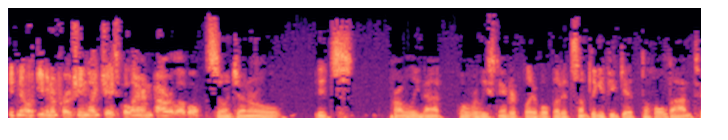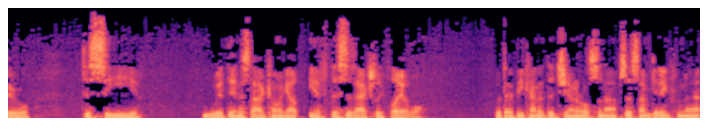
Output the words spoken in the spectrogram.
you know, even approaching like Jace Beleren power level. So in general, it's probably not overly standard playable, but it's something if you get to hold on to, to see with Innistrad coming out if this is actually playable. Would that be kind of the general synopsis I'm getting from that?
